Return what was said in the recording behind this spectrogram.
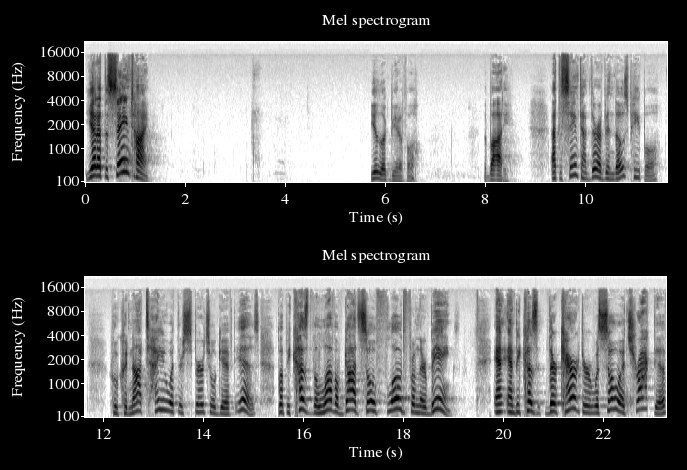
Yet at the same time, You look beautiful. The body. At the same time, there have been those people who could not tell you what their spiritual gift is, but because the love of God so flowed from their beings, and, and because their character was so attractive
